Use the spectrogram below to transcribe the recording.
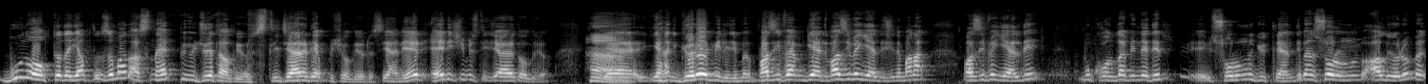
Bu noktada yaptığın zaman aslında hep bir ücret alıyoruz. Ticaret yapmış oluyoruz. Yani her, her işimiz ticaret oluyor. Ha. Yani, yani görev bilinci. Vazifem geldi. Vazife geldi. Şimdi bana vazife geldi. Bu konuda bir nedir? E, sorumluluk yüklendi. Ben sorumluluğu alıyorum ve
